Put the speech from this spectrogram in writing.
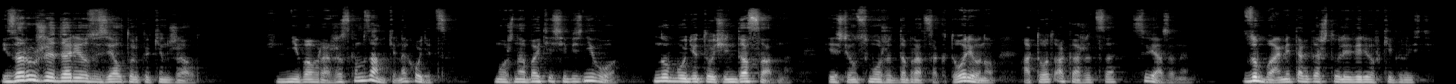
Из оружия Дариус взял только кинжал. Не во вражеском замке находится. Можно обойтись и без него, но будет очень досадно, если он сможет добраться к Ториону, а тот окажется связанным. Зубами тогда, что ли, веревки грызть?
